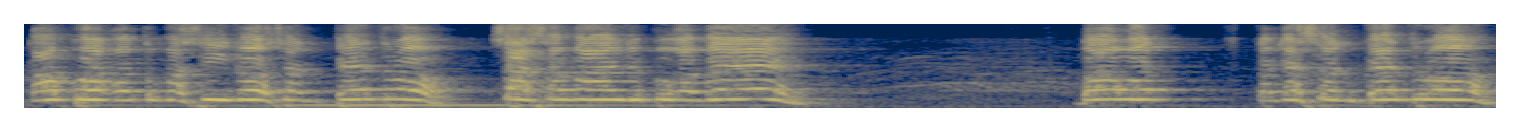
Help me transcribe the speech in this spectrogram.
kapwa ko Tomasino, San Pedro, sasamahan niyo po kami. Bawat taga San Pedro,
